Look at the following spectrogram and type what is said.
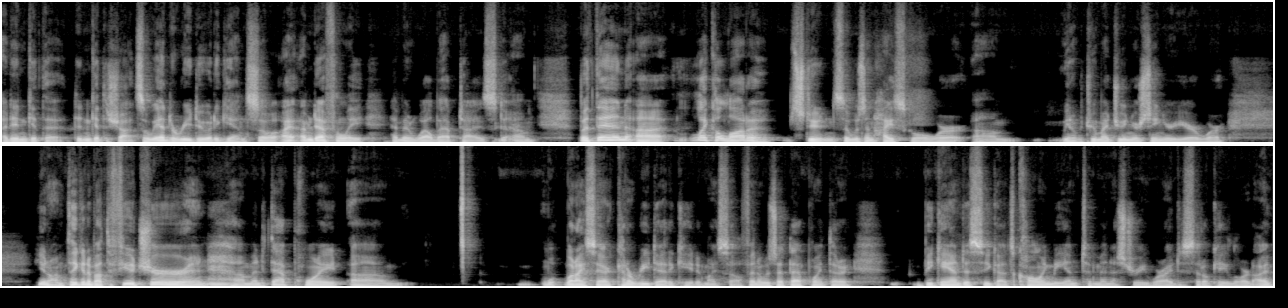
I didn't get the didn't get the shot, so we had to redo it again. So I, I'm definitely have been well baptized. Yeah. Um, but then, uh, like a lot of students, it was in high school where, um, you know, between my junior senior year, where, you know, I'm thinking about the future, and Mm. um, and at that point, um, what I say, I kind of rededicated myself, and it was at that point that I began to see God's calling me into ministry, where I just said, "Okay, Lord, I."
